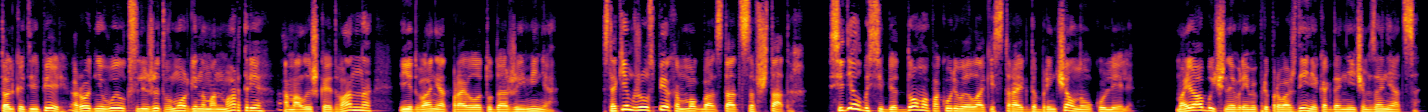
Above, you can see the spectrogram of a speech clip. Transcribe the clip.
Только теперь Родни Уилкс лежит в морге на Монмартре, а малышка Эдванна едва не отправила туда же и меня. С таким же успехом мог бы остаться в Штатах. Сидел бы себе дома, покуривая Лаки Страйк, да бренчал на укулеле. Мое обычное времяпрепровождение, когда нечем заняться –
